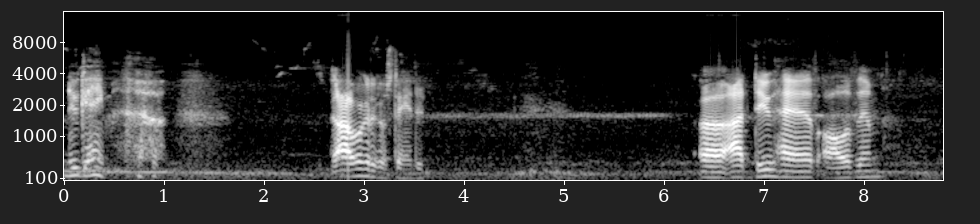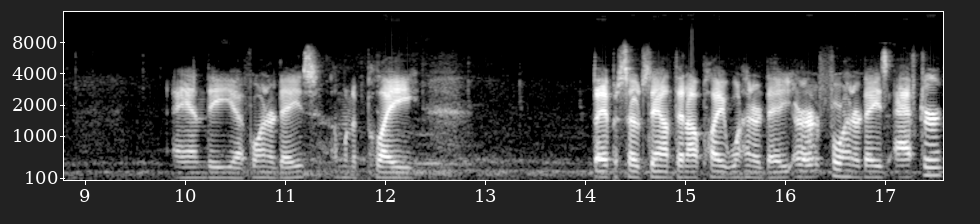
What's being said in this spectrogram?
New game. ah, we're gonna go standard. Uh, I do have all of them and the uh, 400 days. I'm gonna play the episodes down, then I'll play 100 days or 400 days after.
